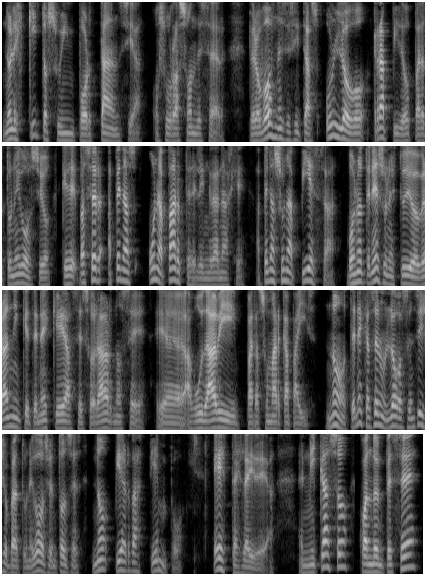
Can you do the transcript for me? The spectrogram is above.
no les quito su importancia o su razón de ser pero vos necesitas un logo rápido para tu negocio que va a ser apenas una parte del engranaje, apenas una pieza. Vos no tenés un estudio de branding que tenés que asesorar, no sé, eh, Abu Dhabi para su marca país. No, tenés que hacer un logo sencillo para tu negocio, entonces no pierdas tiempo. Esta es la idea. En mi caso, cuando empecé,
